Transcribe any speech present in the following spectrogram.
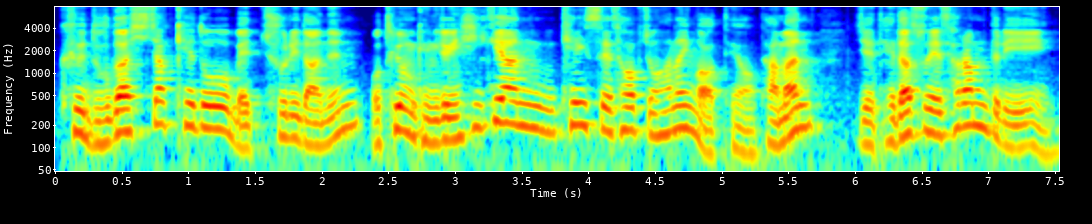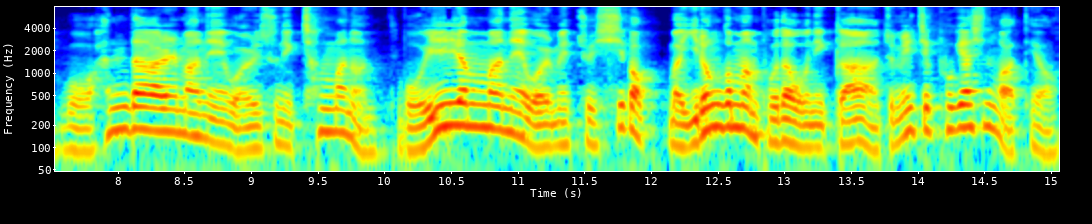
그 누가 시작해도 매출이 나는 어떻게 보면 굉장히 희귀한 케이스 의 사업 중 하나인 것 같아요. 다만 이제 대다수의 사람들이 뭐 한 달 만에 월 순익 천만 원, 뭐 1년 만에 월 매출 10억, 막 이런 것만 보다 보니까 좀 일찍 포기하시는 것 같아요.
